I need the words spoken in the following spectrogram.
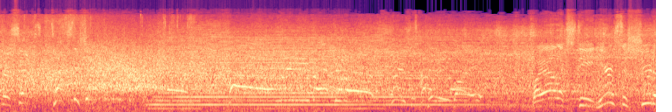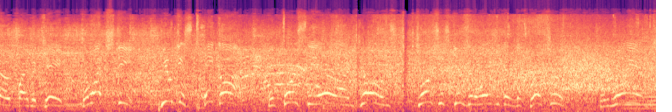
intercepts. Here's the shootout by McCabe. Now watch Steen. He'll just take off and force the air on Jones. Jones just gives it away because of the pressure. And Williams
